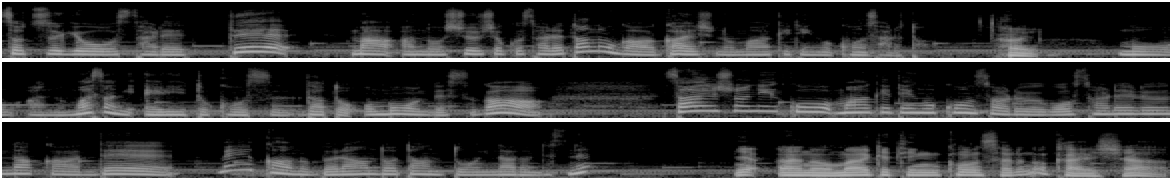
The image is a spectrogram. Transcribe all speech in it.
卒業されて、まあ、あの就職されたのが外資のマーケティングコンサルとはい。もうあのまさにエリートコースだと思うんですが最初にこうマーケティングコンサルをされる中でメーカーのブランド担当になるんですね。いやあのマーケティングコンサルの会社、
